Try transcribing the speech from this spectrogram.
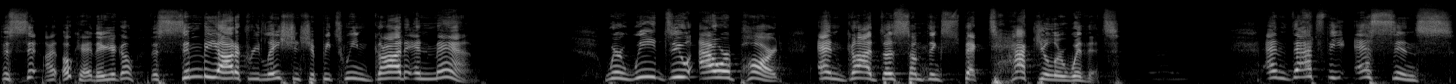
the okay, there you go. The symbiotic relationship between God and man, where we do our part and God does something spectacular with it. And that's the essence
